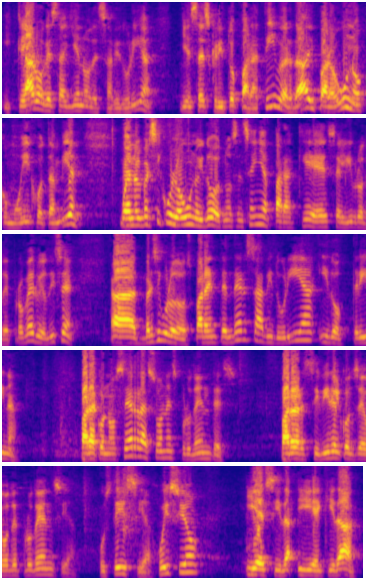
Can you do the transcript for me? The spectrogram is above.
Y claro que está lleno de sabiduría. Y está escrito para ti, ¿verdad? Y para uno como hijo también. Bueno, el versículo 1 y 2 nos enseña para qué es el libro de Proverbios. Dice, uh, versículo 2, para entender sabiduría y doctrina, para conocer razones prudentes, para recibir el consejo de prudencia, justicia, juicio y equidad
